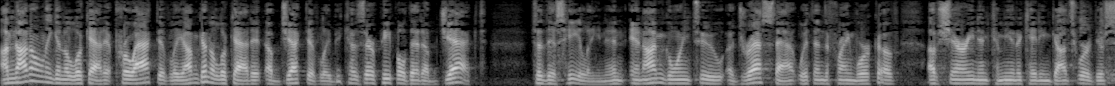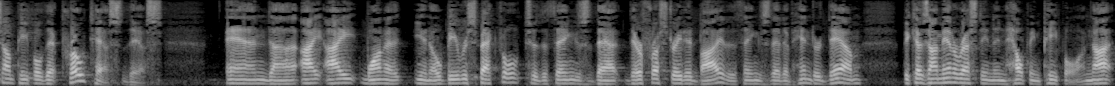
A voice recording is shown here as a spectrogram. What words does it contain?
I'm not only going to look at it proactively, I'm going to look at it objectively because there are people that object to this healing. And, and I'm going to address that within the framework of, of sharing and communicating God's Word. There's some people that protest this. And uh, I, I want to, you know, be respectful to the things that they're frustrated by, the things that have hindered them, because I'm interested in helping people. I'm not,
